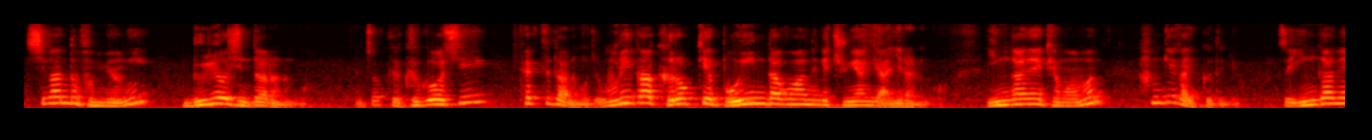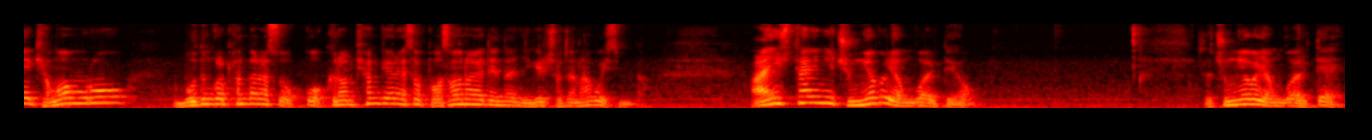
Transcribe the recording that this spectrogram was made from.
시간도 분명히 느려진다라는 거. 그렇죠? 그, 그것이 팩트다는 거죠. 우리가 그렇게 보인다고 하는 게 중요한 게 아니라는 거. 인간의 경험은 한계가 있거든요. 그래서 인간의 경험으로 모든 걸 판단할 수 없고 그런 편견에서 벗어나야 된다는 얘기를 저자는 하고 있습니다. 아인슈타인이 중력을 연구할 때요. 자, 중력을 연구할 때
